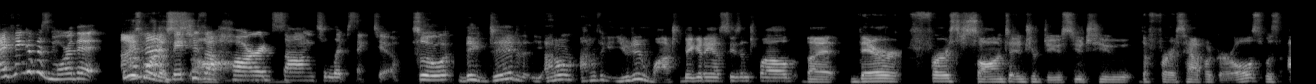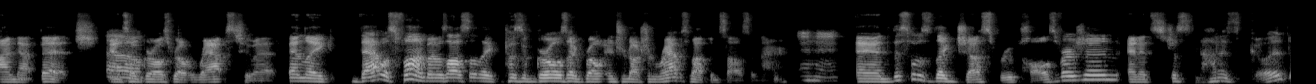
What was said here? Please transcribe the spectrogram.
I think it was more that I'm the Bitch is a hard song to lip sync to. So they did. I don't. I don't think you didn't watch the beginning of season twelve, but their first song to introduce you to the first half of Girls was "I'm That Bitch," and so Oh. girls wrote raps to it, and like that was fun. But it was also like because the girls like wrote introduction raps about themselves in there, Mhm. and this was like just RuPaul's version, and it's just not as good.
